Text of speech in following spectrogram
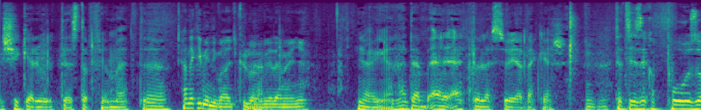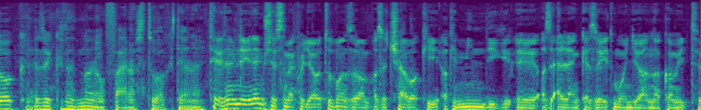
sikerült ezt a filmet. Hát neki mindig van egy külön véleménye. Ja, igen, hát ebb, e- ettől lesz ő érdekes. Uh-huh. Tehát ezek a pózok, ezek nagyon fárasztóak tényleg. Tényleg nem, nem is hiszem meg, hogy a, tudom, az a, az a csáv, aki, aki mindig az ellenkezőjét mondja annak, amit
